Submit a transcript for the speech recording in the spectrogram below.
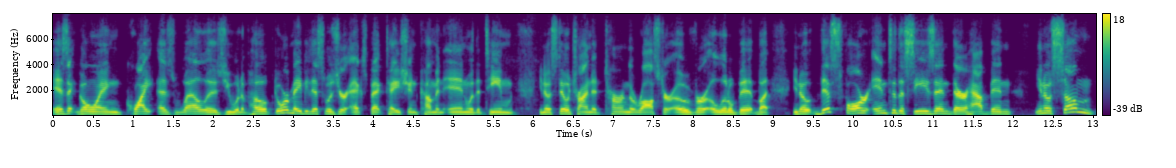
isn't going quite as well as you would have hoped, or maybe this was your expectation coming in with a team, you know, still trying to turn the roster over a little bit. But, you know, this far into the season, there have been, you know, some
